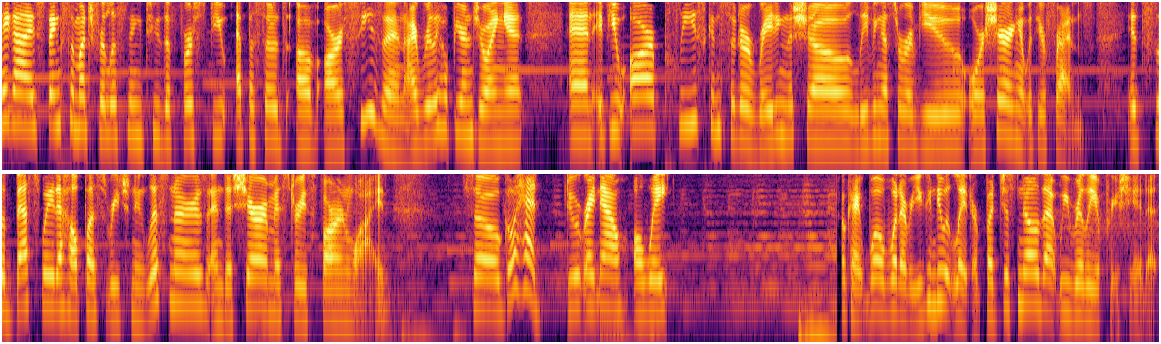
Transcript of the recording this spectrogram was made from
Hey guys, thanks so much for listening to the first few episodes of our season. I really hope you're enjoying it. And if you are, please consider rating the show, leaving us a review, or sharing it with your friends. It's the best way to help us reach new listeners and to share our mysteries far and wide. So go ahead, do it right now. I'll wait. Okay, well, whatever. You can do it later, but just know that we really appreciate it.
